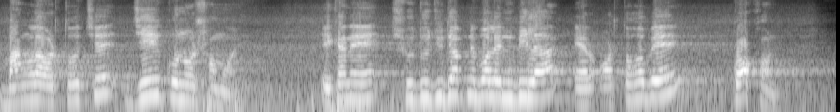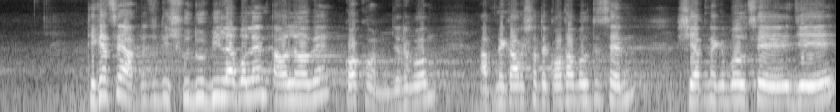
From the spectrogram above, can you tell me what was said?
বাংলা অর্থ হচ্ছে যে কোনো সময়। এখানে শুধু যদি আপনি বলেন বিলা, এর অর্থ হবে কখন। ঠিক আছে? আপনি যদি শুধু বিলা বলেন, তাহলে হবে কখন। যেরকম আপনি কারোর সাথে কথা বলতেছেন, সে আপনাকে বলছে যে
